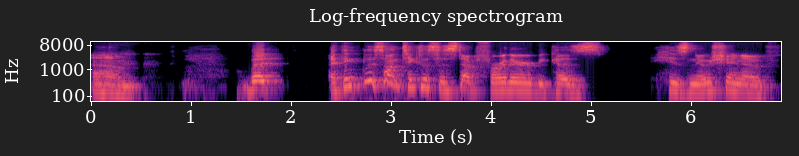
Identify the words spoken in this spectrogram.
Um, but I think Glissant takes us a step further because his notion of,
